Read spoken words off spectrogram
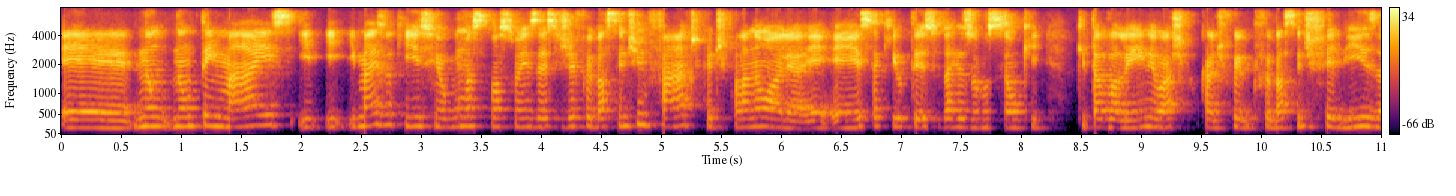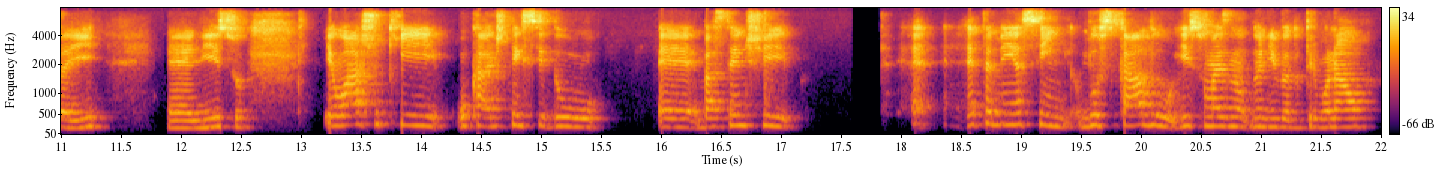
é, não, não tem mais, e, e, e, mais do que isso, em algumas situações a SG foi bastante enfática de falar, não, olha, é, é esse aqui o texto da resolução que está valendo, eu acho que o CAD foi, foi bastante feliz aí é, nisso. Eu acho que o CAD tem sido é, bastante, é, é, também assim, buscado isso mais no, no nível do tribunal,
